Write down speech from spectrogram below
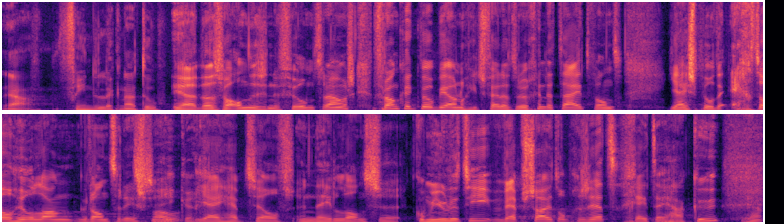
ja, vriendelijk naartoe. Ja, dat is wel anders in de film trouwens. Frank, ik wil bij jou nog iets verder terug in de tijd. Want jij speelde echt al heel lang Gran Turismo. Zeker. Jij hebt zelfs een Nederlandse community website opgezet, GTHQ. Ja.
